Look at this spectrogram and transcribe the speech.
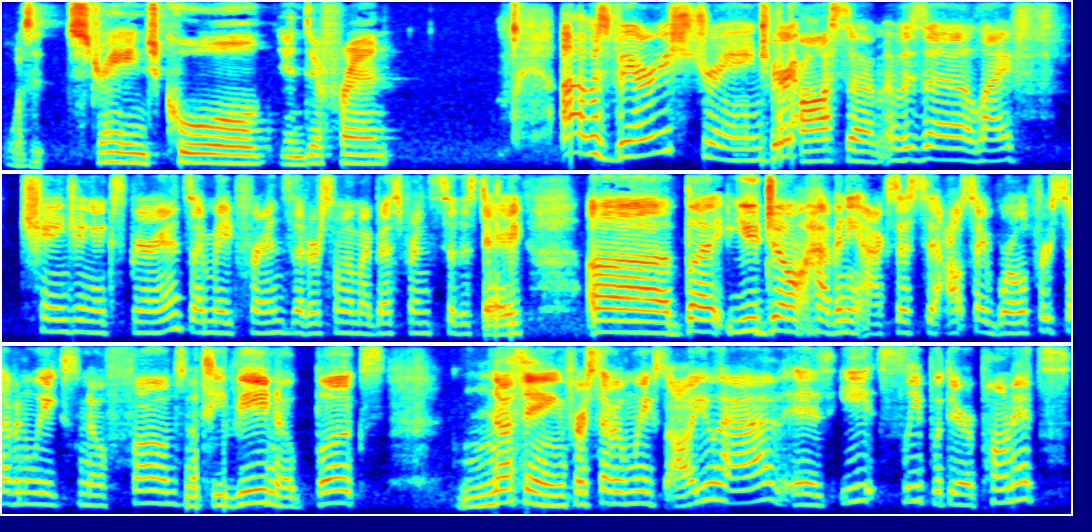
was it strange, cool, indifferent? Uh, it was very strange, very awesome. It was a life changing experience. I made friends that are some of my best friends to this day. Uh, but you don't have any access to the outside world for seven weeks. No phones, no TV, no books, nothing for seven weeks. All you have is eat, sleep with your opponents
